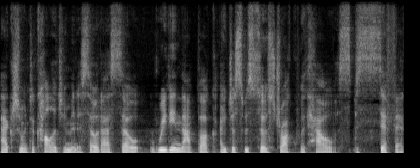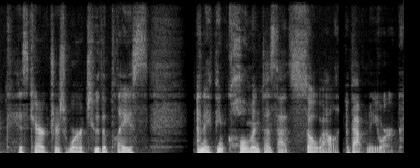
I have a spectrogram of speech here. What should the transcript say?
I actually went to college in Minnesota. So, reading that book, I just was so struck with how specific his characters were to the place. And I think Colwin does that so well about New York.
